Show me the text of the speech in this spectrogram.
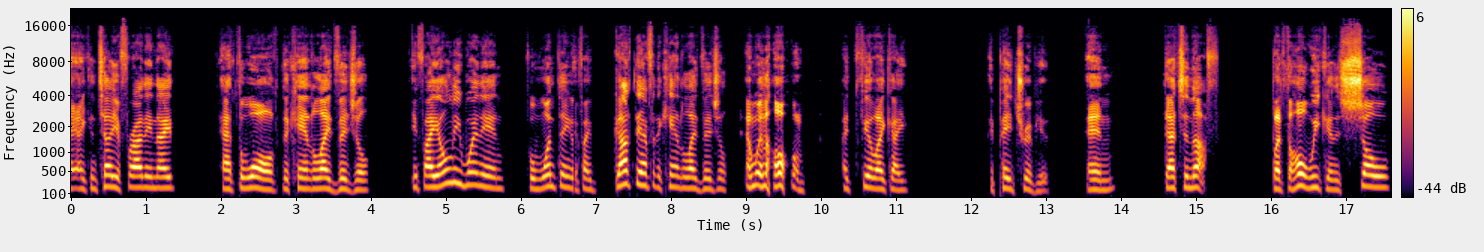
I can tell you Friday night at the wall, the candlelight vigil, if I only went in for one thing, if I got there for the candlelight vigil and went home, I'd feel like I I paid tribute. And that's enough. But the whole weekend is so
